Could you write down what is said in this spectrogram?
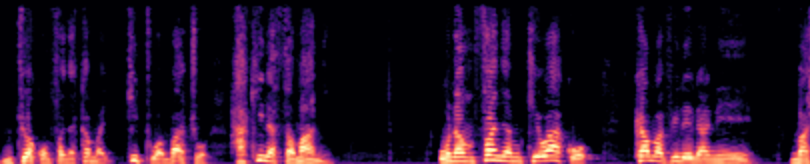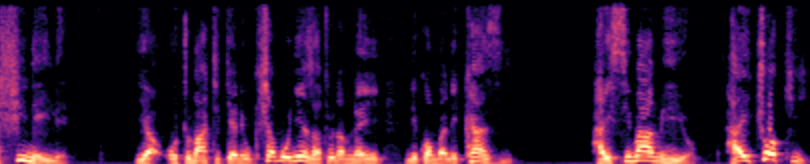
mke wako mfanya kama kitu ambacho hakina thamani unamfanya mke wako kama vile nani mashine ile ya automatic. Yani ukishabonyeza tu namna hii ni kwamba ni kazi. Haisimami hiyo. Haichoki.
